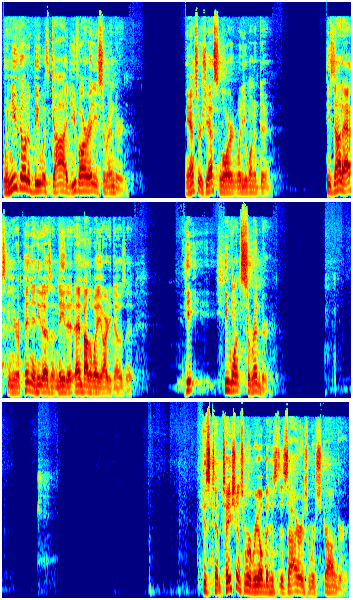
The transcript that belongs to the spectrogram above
When you go to be with God, you've already surrendered. The answer is yes, Lord. What do you want to do? He's not asking your opinion, he doesn't need it. And by the way, he already knows it. He, he wants surrender. His temptations were real, but his desires were stronger.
